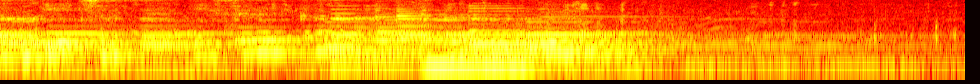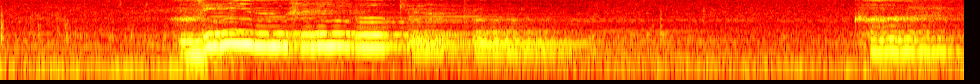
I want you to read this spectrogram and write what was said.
어디쯤 있을까 우리는 행복했던 걸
